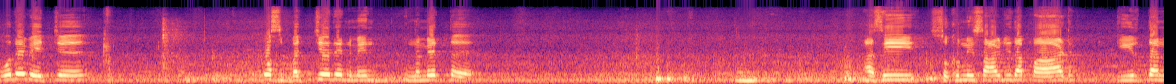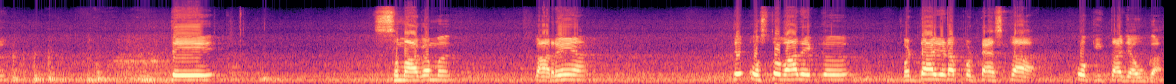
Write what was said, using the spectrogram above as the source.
ਉਹਦੇ ਵਿੱਚ ਉਸ ਬੱਚੇ ਦੇ ਨਿਮਿੰ- ਨਿਮਿਤ ਅਸੀਂ ਸੁਖਮਨੀ ਸਾਹਿਬ ਜੀ ਦਾ ਪਾਠ, ਕੀਰਤਨ ਤੇ ਸਮਾਗਮ ਕਰ ਰਹੇ ਆ। ਤੇ ਉਸ ਤੋਂ ਬਾਅਦ ਇੱਕ ਵੱਡਾ ਜਿਹੜਾ ਪ੍ਰੋਟੈਸਟ ਆ, ਉਹ ਕੀਤਾ ਜਾਊਗਾ।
